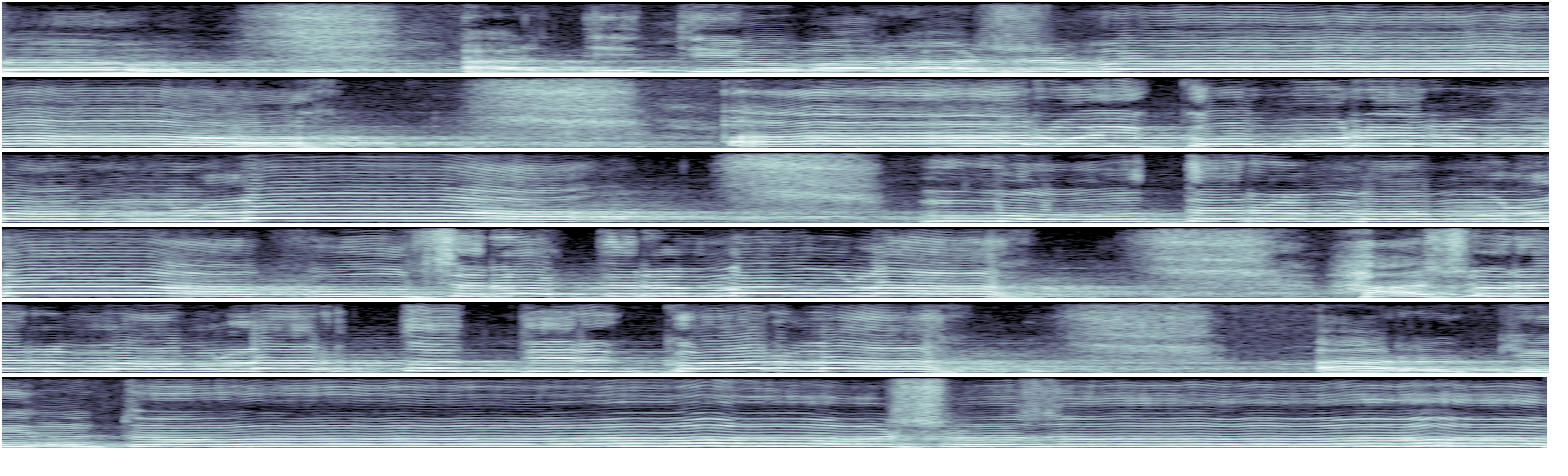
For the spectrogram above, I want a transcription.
যাও, আর দ্বিতীয়বার আসবা, আর ওই কবরের মামলা, মৌতের মামলা, ফুলসরাতের মামলা, হাসুরের মামলার তদ্বির করবা, আর কিন্তু সুযোগ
